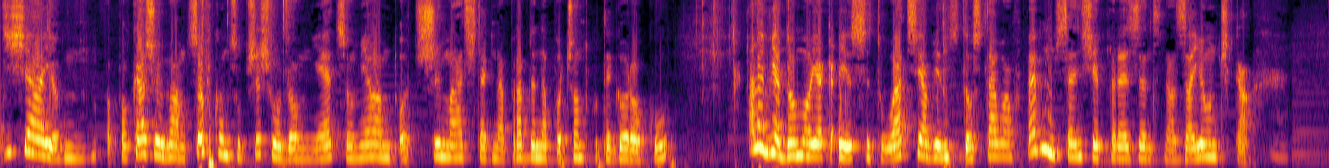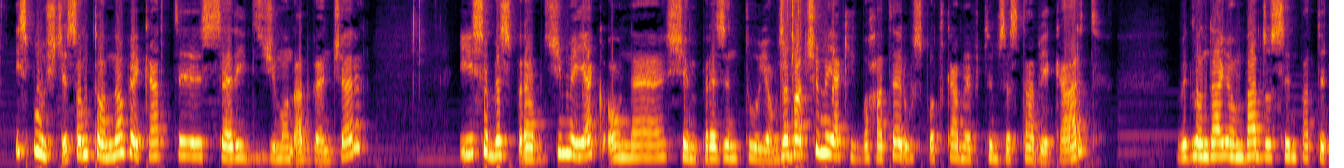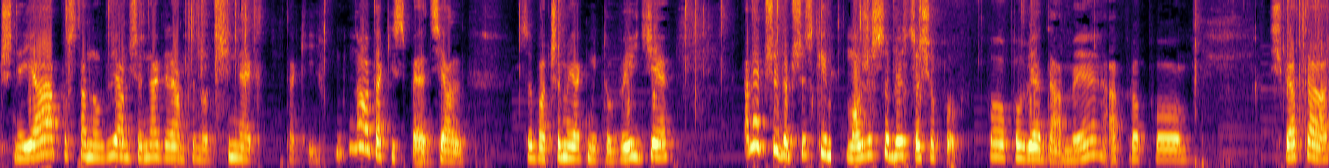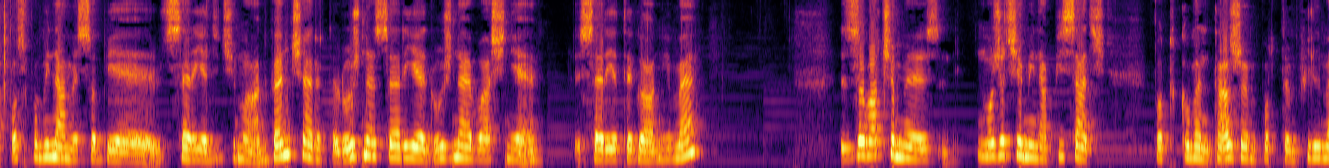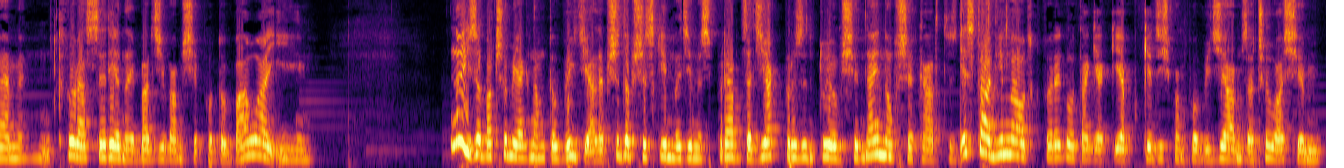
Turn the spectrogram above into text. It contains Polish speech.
dzisiaj mm, pokażę Wam, co w końcu przyszło do mnie, co miałam otrzymać tak naprawdę na początku tego roku. Ale wiadomo, jaka jest sytuacja, więc dostałam w pewnym sensie prezent na zajączka. I spójrzcie, są to nowe karty z serii Digimon Adventure. I sobie sprawdzimy, jak one się prezentują. Zobaczymy, jakich bohaterów spotkamy w tym zestawie kart. Wyglądają bardzo sympatycznie. Ja postanowiłam, że nagram ten odcinek taki, no taki specjal. Zobaczymy, jak mi to wyjdzie. Ale przede wszystkim może sobie coś opo poopowiadamy. A propos świata, wspominamy sobie serię Digimon Adventure, te różne serie, różne właśnie serie tego anime. Zobaczymy, możecie mi napisać, pod komentarzem pod tym filmem, która seria najbardziej Wam się podobała i no i zobaczymy jak nam to wyjdzie, ale przede wszystkim będziemy sprawdzać jak prezentują się najnowsze karty. Jest to anime, od którego tak jak ja kiedyś Wam powiedziałam, zaczęła się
